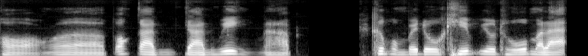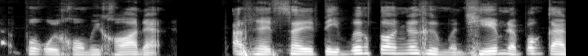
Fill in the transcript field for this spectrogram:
ของเอ่อป้องกันการวิ่งนะครับ คือผมไปดูคลิป YouTube มาแล้ว พวกวิโคงวิคราะห์เนี่ยอัตราสถิติเบื้องต้นก็คือเหมือนชีฟเนี่ยป้องกัน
